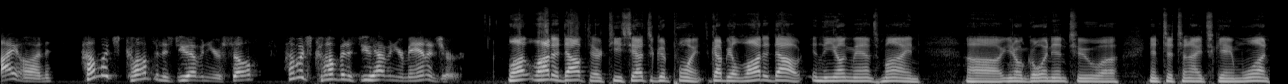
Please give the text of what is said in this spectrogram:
Taillon, how much confidence do you have in yourself? How much confidence do you have in your manager? A lot, lot of doubt there, TC. That's a good point. There's got to be a lot of doubt in the young man's mind. Uh, you know, going into uh, into tonight's game one.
